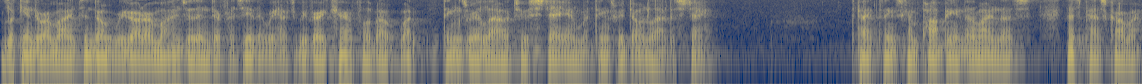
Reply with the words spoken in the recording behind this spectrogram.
look into our minds and don't regard our minds with indifference either. We have to be very careful about what things we allow to stay and what things we don't allow to stay. The fact things come popping into the mind, that's, that's past karma.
